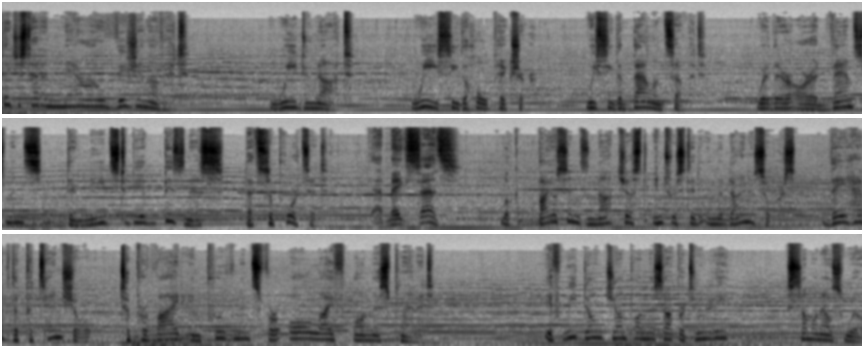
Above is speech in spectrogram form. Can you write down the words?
They just had a narrow vision of it. We do not. We see the whole picture. We see the balance of it. Where there are advancements, there needs to be a business that supports it. That makes sense. Look, Biosyn's not just interested in the dinosaurs. They have the potential to provide improvements for all life on this planet. If we don't jump on this opportunity, someone else will.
